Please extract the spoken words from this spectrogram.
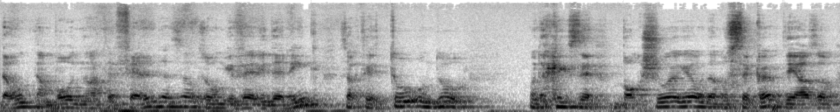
da unten am Boden hat der Felder so, so ungefähr wie der Ring, sagte du und du. Und da kriegst du Boxschuhe gell? und da musst du die also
